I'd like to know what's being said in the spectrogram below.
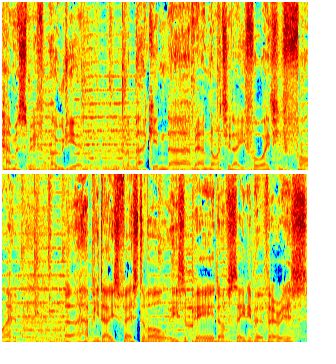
Hammersmith Odeon back in uh, around 1984 85. Uh, Happy Days Festival, he's appeared. I've seen him at various.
